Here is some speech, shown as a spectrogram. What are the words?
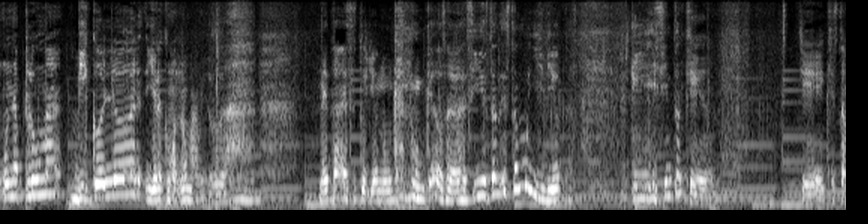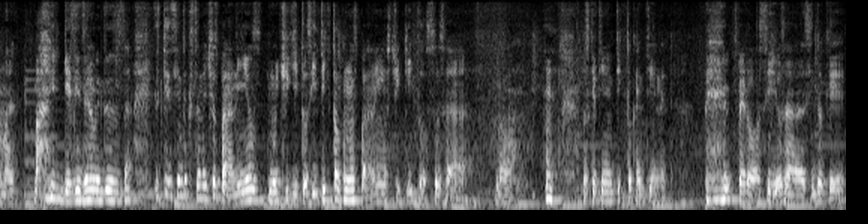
una pluma bicolor. Y era como, no mames, o sea, neta, ese es yo nunca, nunca. O sea, sí, están, están muy idiotas. Y, siento que, que, que, está mal. que sinceramente está. Es que siento que están hechos para niños muy chiquitos. Y TikTok no es para niños chiquitos. O sea, no. Los que tienen TikTok entienden. Pero sí, o sea, siento que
